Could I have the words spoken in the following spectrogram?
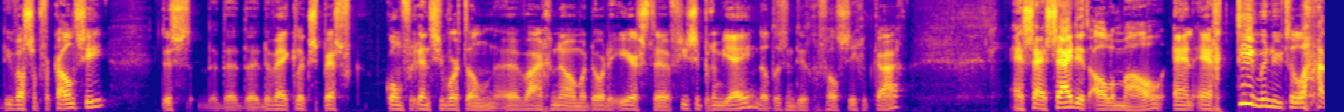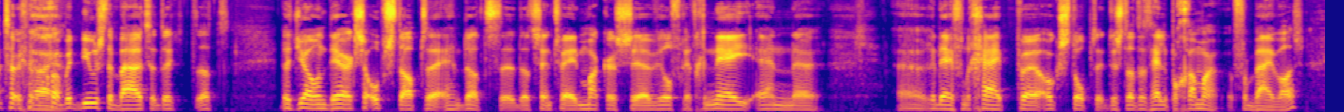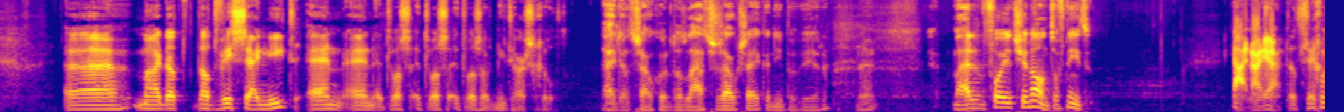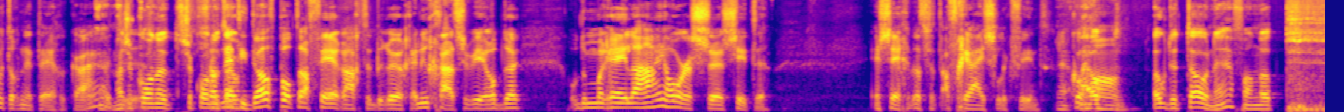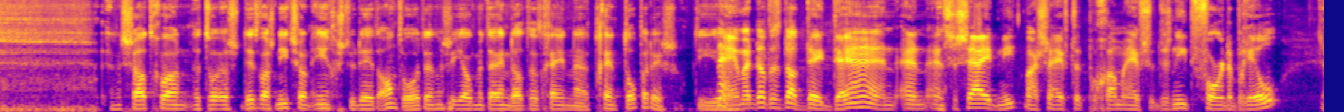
die was op vakantie. Dus de, de, de, de wekelijkse persconferentie wordt dan eh, waargenomen... door de eerste vicepremier. Dat is in dit geval Sigrid Kaag. En zij zei dit allemaal. En echt tien minuten later ja. kwam het nieuws naar buiten dat, dat, dat Johan Derksen opstapte. En dat, eh, dat zijn twee makkers, eh, Wilfred Gené en René van der Gijp, ook stopten. Dus dat het hele programma voorbij was. Maar dat, dat wist zij niet. En, en het, was, het, was, het was ook niet haar schuld. Nee, dat, zou ik, dat laatste zou ik zeker niet beweren. Nee. Maar vond je het gênant, of niet? Ja, nou ja, dat zeggen we toch net tegen elkaar. Ja, maar ze kon het, ze kon het net ook... die doofpotaffaire achter de rug. En nu gaat ze weer op de, op de morele high horse eh, zitten. En zeggen dat ze het afgrijzelijk vindt. Ja, Kom ook de toon, hè, van dat... En gewoon, het was, dit was niet zo'n ingestudeerd antwoord. En dan zie je ook meteen dat het geen, eh, het geen topper is. Die, eh, Nee, maar dat is dat dédain. En, en, en ze zei het niet, maar ze heeft het programma heeft ze dus niet voor de bril.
